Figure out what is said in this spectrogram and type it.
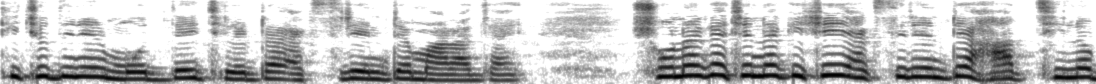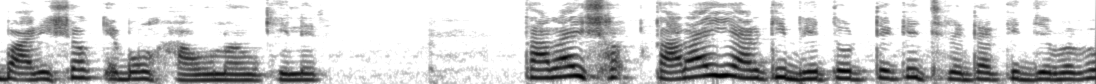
কিছুদিনের মধ্যেই ছেলেটা অ্যাক্সিডেন্টে মারা যায়। শোনা গেছে নাকি সেই অ্যাক্সিডেন্টে হাত ছিল বারিশক এবং হাউন আঙ্কেলের। তারাই তারাই আর কি ভেতর থেকে ছেলেটাকে যেভাবে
